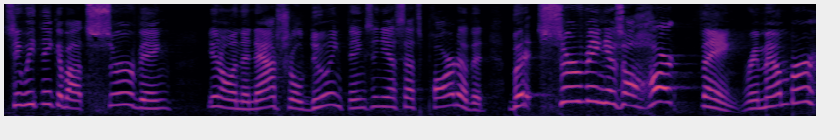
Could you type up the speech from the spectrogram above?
See, we think about serving, you know, in the natural doing things, and yes, that's part of it. But serving is a heart thing, remember?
